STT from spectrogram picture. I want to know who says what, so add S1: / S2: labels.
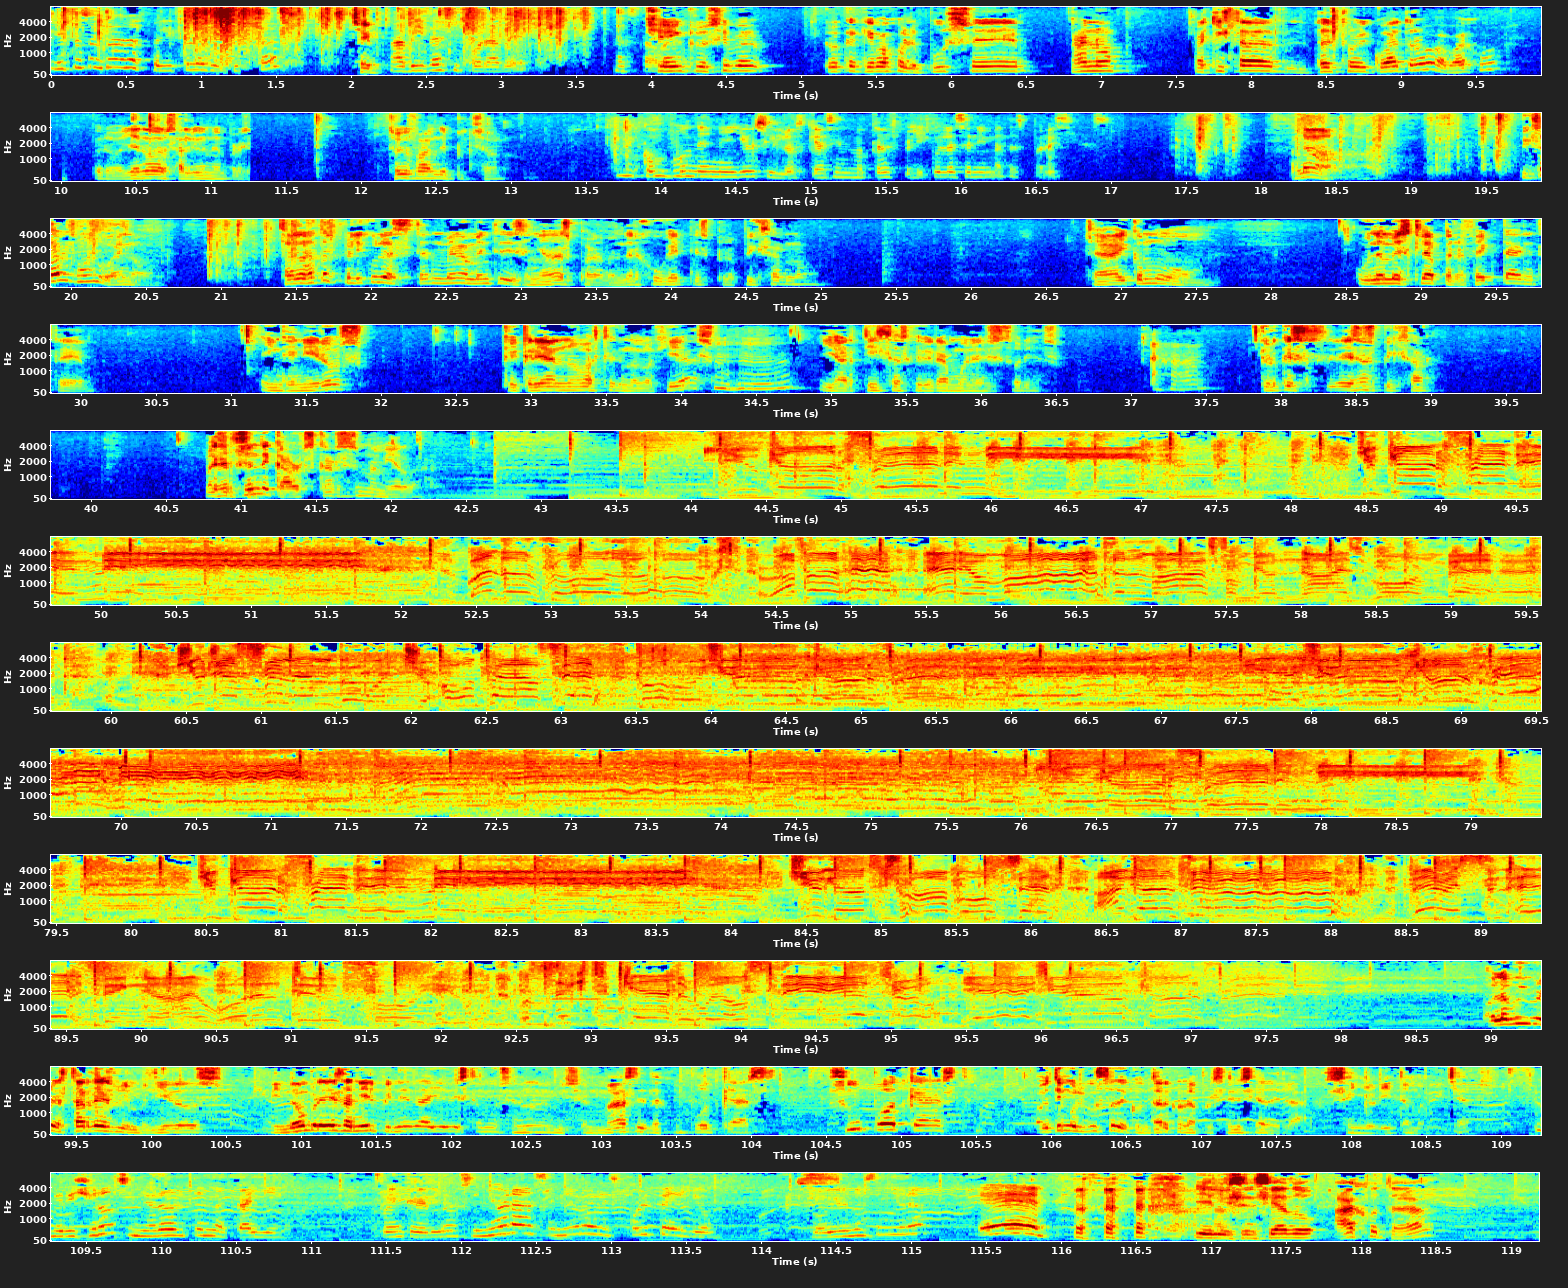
S1: ¿Y estas son todas las películas de Pixar?
S2: Sí.
S1: Habidas y por haber. Hasta
S2: Sí,
S1: ahora.
S2: inclusive creo que aquí abajo le puse... Ah, no. Aquí está Toy Story 4 abajo, pero ya no salió en impresión. Soy fan de Pixar.
S1: Me confunden ellos y los que hacen otras películas animadas parecidas.
S2: No. Pixar es muy bueno. O sea, las otras películas están meramente diseñadas para vender juguetes, pero Pixar no. O sea, hay como una mezcla perfecta entre ingenieros que crean nuevas tecnologías y artistas que crean buenas historias.
S1: Ajá.
S2: Creo que es- eso es Pixar. A excepción de Cars. Cars es una mierda. Hola, muy buenas tardes, bienvenidos. Mi nombre es Daniel Pineda y hoy estamos en una emisión más de Who Podcast, su podcast. Hoy tengo el gusto de contar con la presencia de la señorita Maricha.
S1: Me dijeron señora ahorita en la calle. ¿Pueden creerlo? Señora, señora, disculpe. Y yo, ¿soy una señora? ¡Eh!
S2: Y el licenciado AJA.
